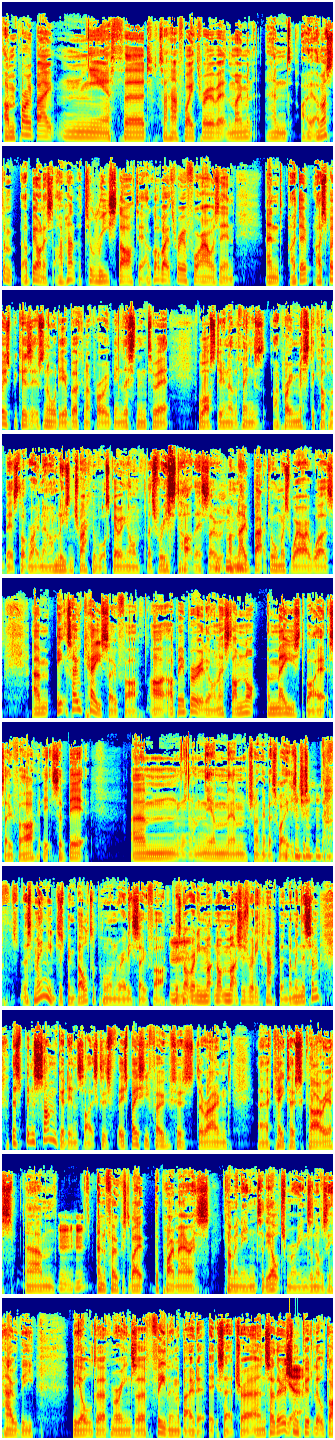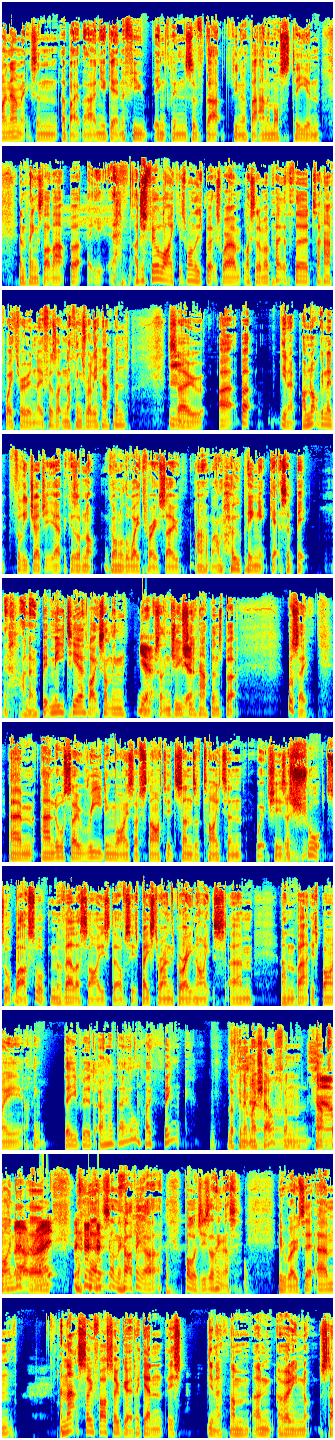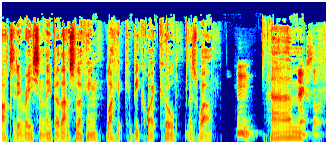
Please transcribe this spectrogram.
I'm probably about mm, yeah third to halfway through of it at the moment, and I, I must. I'll be honest. I've had to restart it. I got about three or four hours in, and I don't, I suppose because it was an audiobook and I've probably been listening to it whilst doing other things, I probably missed a couple of bits. Thought right now I'm losing track of what's going on. Let's restart this. So I'm now back to almost where I was. Um, it's okay so far. I, I'll be brutally honest. I'm not amazed by it so far. It's a bit, um, I'm, I'm, trying to think the best way. It's just it's mainly just been bolter porn really so far. Mm. There's not mm. really mu- not much has really happened. I mean, there's some there's been some good insights because it's, it's basically focused around uh, Cato Sicarius um, mm-hmm. and focused about the Primaris coming into the Ultramarines and obviously how the the older Marines are feeling about it, etc. And so there is yeah. some good little dynamics and about that, and you're getting a few inklings of that, you know, that animosity and and things like that. But I just feel like it's one of those books where, I'm, like I said, I'm about a third to halfway through, and it feels like nothing's really happened. Mm. So, uh, but you know, I'm not going to fully judge it yet because I've not gone all the way through. So I'm, I'm hoping it gets a bit, I know, a bit meatier, like something, yeah, know, something juicy yeah. happens, but we'll see. Um, and also reading wise, I've started Sons of Titan, which is a mm-hmm. short sort, well, sort of novella sized. Obviously, it's based around the Grey Knights, um, and that is by I think David Annandale. I think looking at my shelf and can't find it. Um, right. something I think. Uh, apologies. I think that's who wrote it. Um, and that's so far so good. Again, it's you know I'm, I'm I've only not started it recently, but that's looking like it could be quite cool as well. Hmm. Um, Excellent.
